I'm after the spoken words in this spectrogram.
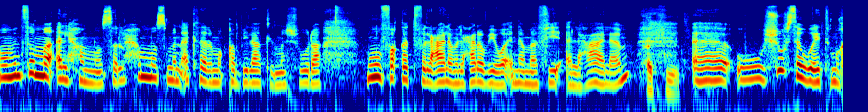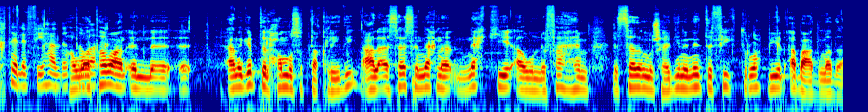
ومن ثم الحمص. الحمص من أكثر المقبلات المشهورة مو فقط في العالم العربي وإنما في العالم. أكيد. آه وشو سويت مختلف في هذا هو الطبق؟ طبعا ال- أنا جبت الحمص التقليدي على أساس إن إحنا نحكي أو نفهم السادة المشاهدين إن أنت فيك تروح بيه لأبعد مدى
